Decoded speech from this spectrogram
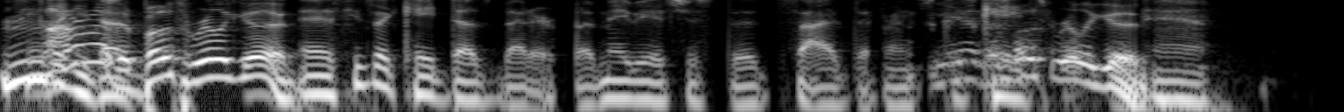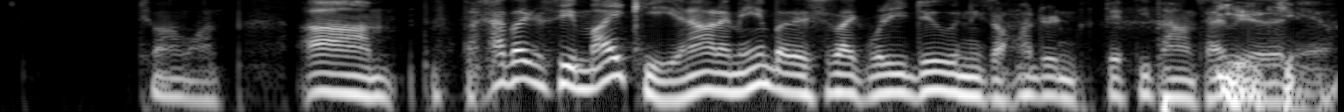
It Mm, seems I like he know. does. They're both really good. Yeah, it seems like Cade does better, but maybe it's just the size difference Yeah, because they're Cade's both really good. yeah, two on one. Um, like I'd like to see Mikey, you know what I mean? But it's just like, what do you do when he's 150 pounds heavier you than you?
